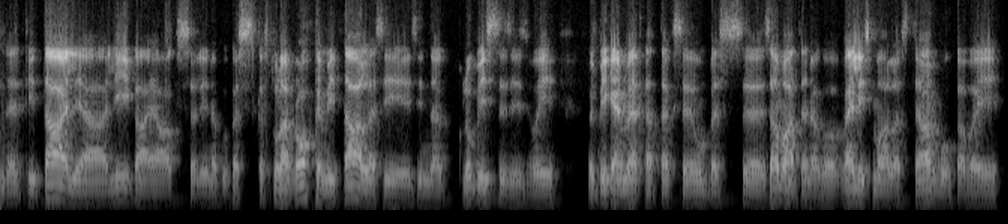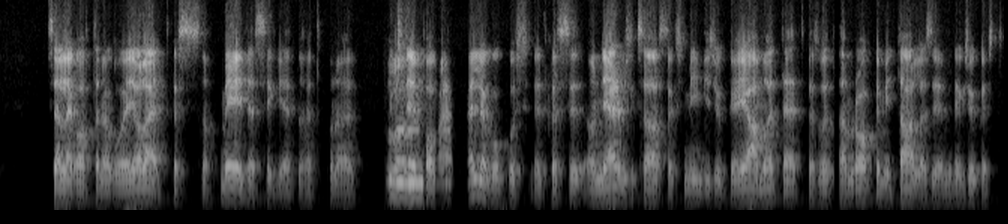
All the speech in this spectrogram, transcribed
need Itaalia liiga jaoks oli nagu, kas, kas tuleb rohkem itaallasi sinna klubisse siis või, või pigem jätkatakse umbes samade nagu välismaalaste arvuga või selle kohta nagu ei ole, et kas noh, meediassegi, et noh, et kuna üks tempo välja kukkus, et kas on järgmiseks aastaks mingi sihuke hea mõte, et kas võtame rohkem itaallasi või midagi sihukest?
